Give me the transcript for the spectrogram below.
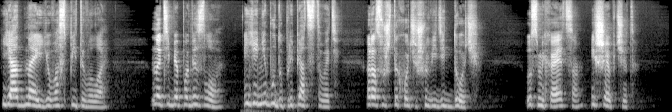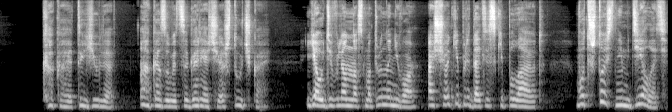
Я одна ее воспитывала. Но тебе повезло, и я не буду препятствовать, раз уж ты хочешь увидеть дочь». Усмехается и шепчет. «Какая ты, Юля, оказывается, горячая штучка». Я удивленно смотрю на него, а щеки предательски пылают. Вот что с ним делать?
